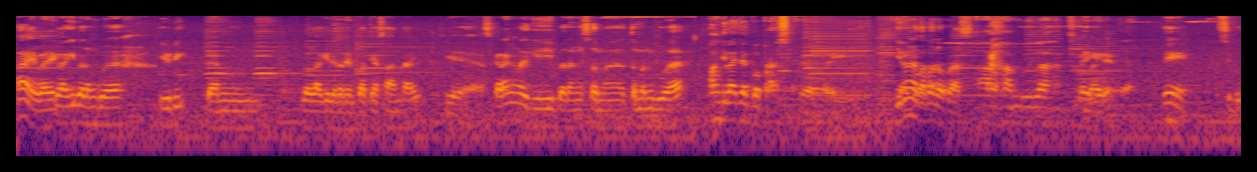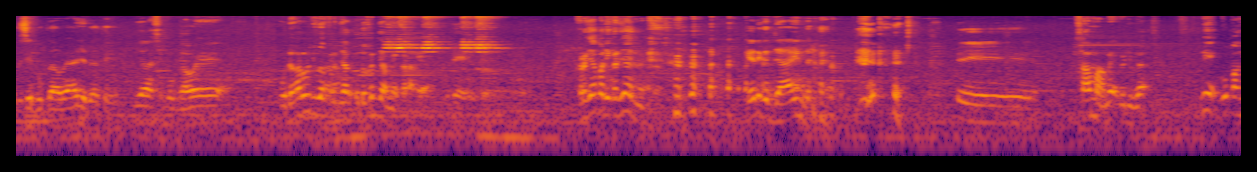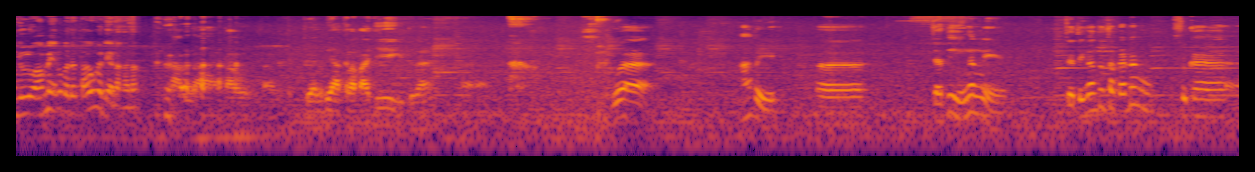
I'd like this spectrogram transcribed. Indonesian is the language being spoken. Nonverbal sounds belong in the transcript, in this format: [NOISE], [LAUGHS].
Hai, balik lagi bareng gue Yudi dan lo lagi dengerin podcast santai. Ya, sekarang lagi bareng sama temen gue. Panggil aja gue Pras. Gimana Ya, kabar lo, Pras? Alhamdulillah Baik ya? ya. Nih, sibuk-sibuk gawe aja berarti. Ya sibuk gawe. Udah kan lu juga kerja udah kerja ya sekarang ya? Udah, udah. Kerja apa dikerjain? [LAUGHS] Kayak dikerjain dah. Eh, [LAUGHS] Sama Me lu juga. Nih, gue panggil lu Ame, lu pada tahu gak nih anak-anak? tahu lah, tahu, tahu. Biar lebih akrab aja gitu kan. [LAUGHS] gue apa ya? Eh, chattingan nih. Chattingan tuh terkadang suka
